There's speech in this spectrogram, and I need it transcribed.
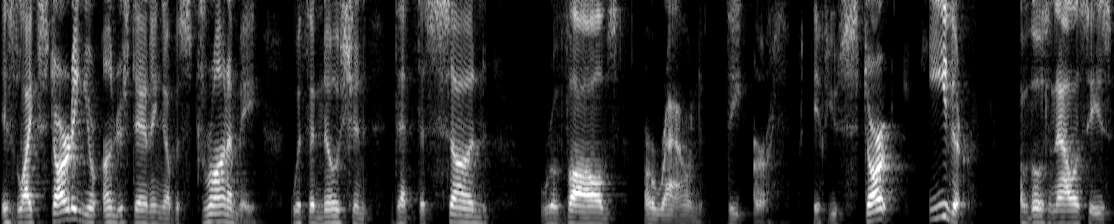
is like starting your understanding of astronomy with the notion that the sun revolves around the earth. If you start either of those analyses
